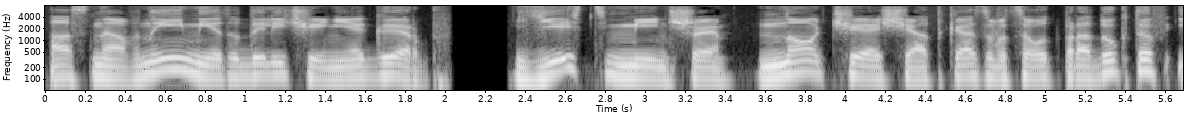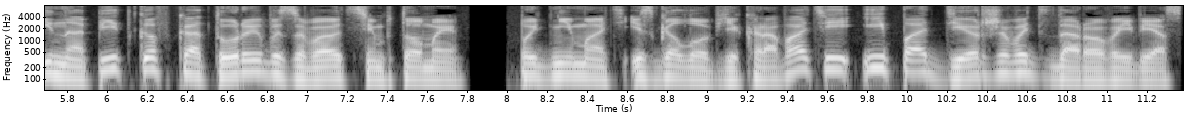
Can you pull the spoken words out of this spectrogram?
Основные методы лечения герб есть меньше, но чаще отказываться от продуктов и напитков, которые вызывают симптомы. Поднимать изголовье кровати и поддерживать здоровый вес.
